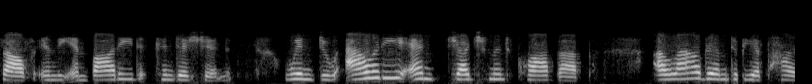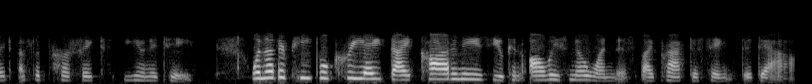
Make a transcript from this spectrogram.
self in the embodied condition when duality and judgment crop up. Allow them to be a part of the perfect unity. When other people create dichotomies, you can always know oneness by practicing the Tao.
